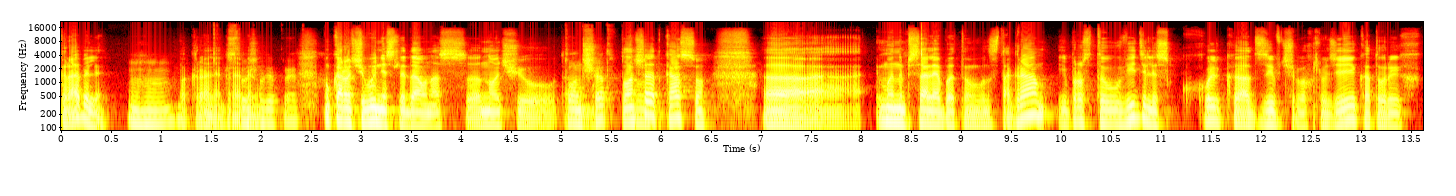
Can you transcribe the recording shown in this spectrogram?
ограбили, Угу. Покрали, ограбили. Слышал про это. Ну, короче, вынесли, да, у нас э, ночью... Там, планшет? Планшет, вот. кассу. Э, мы написали об этом в Инстаграм и просто увидели, сколько отзывчивых людей, которых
